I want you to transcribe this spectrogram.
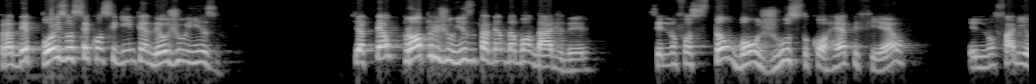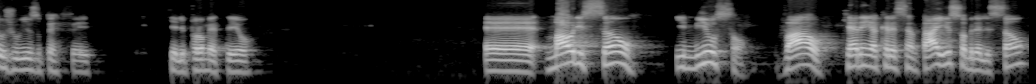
para depois você conseguir entender o juízo que até o próprio juízo está dentro da bondade dele. Se ele não fosse tão bom, justo, correto e fiel, ele não faria o juízo perfeito que ele prometeu. É, Maurição e Milson, Val, querem acrescentar isso sobre a lição?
